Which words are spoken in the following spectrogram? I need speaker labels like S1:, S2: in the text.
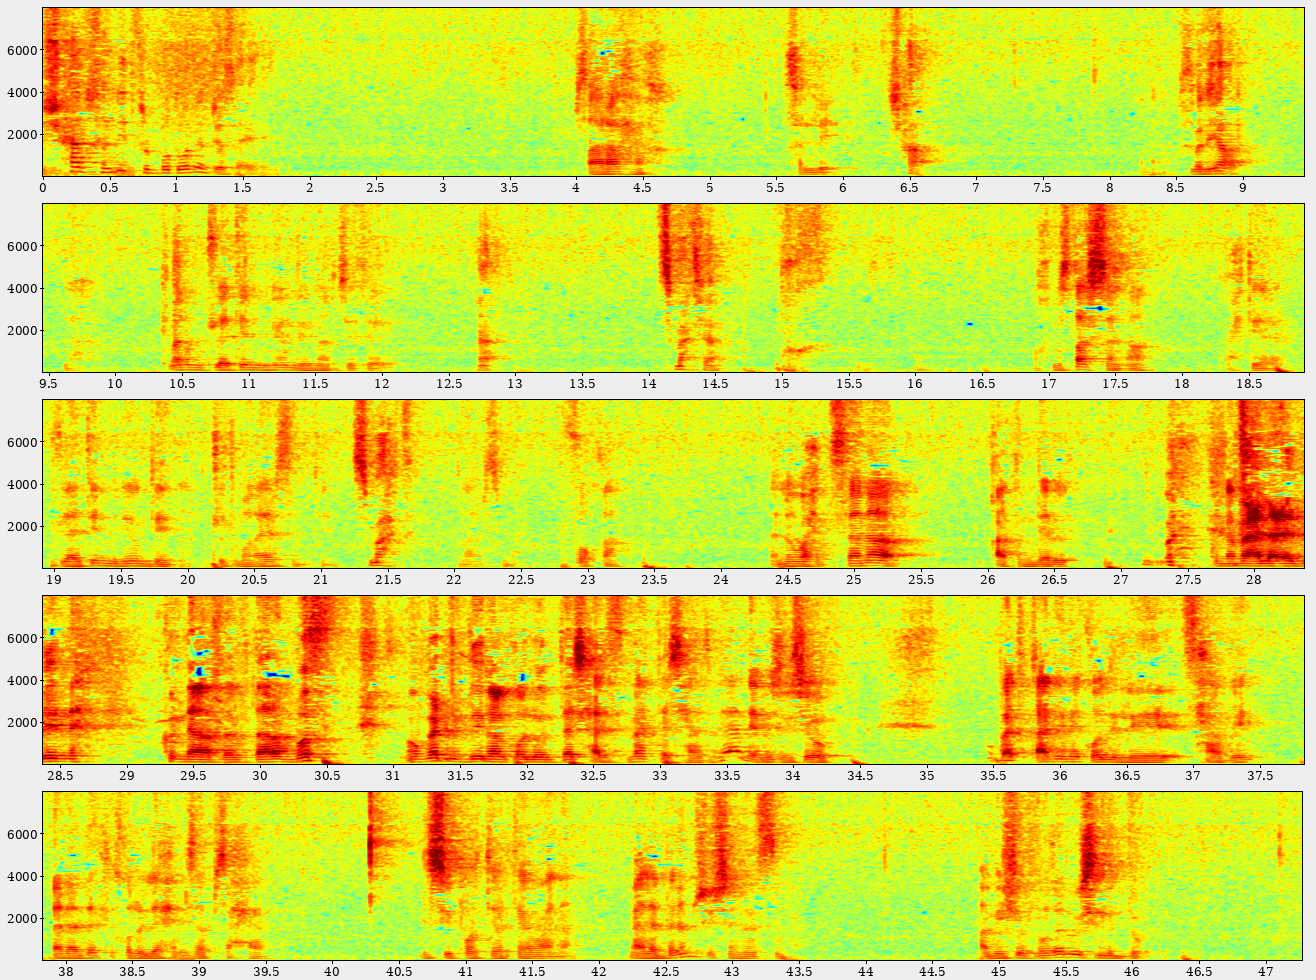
S1: شحال خليت في البطولة الجزائرية؟
S2: بصراحة خليت.
S1: شحال. مليار؟
S2: لا. أكثر من 30 مليون دينار جزائري.
S1: ها. سمحت فيها
S2: 15 سنة احتراف 30 مليون دينار ثلاث ملايير سنتين.
S1: سمحت.
S2: الله يسمح فوقها لأنه واحد السنة بقيت ندير كنا مع اللاعبين. كنا في التربص ومن بعد بدينا نقولوا أنت شحال سمعت أنت شحال سمعت يعني باش نشوف. وبعد قاعدين يقولوا لي صحابي أنا ذاك يقولوا لي حمزة بصح لي سيبورتير تاعنا ما على بالهمش واش أنا نسمح عم يشوفوا غير واش ندو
